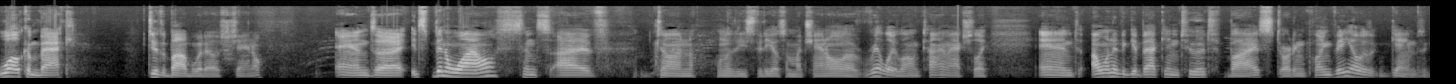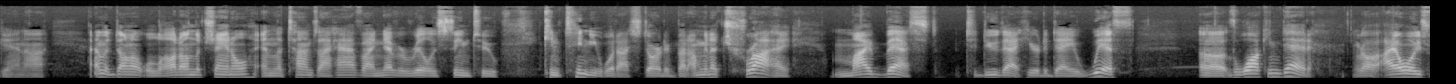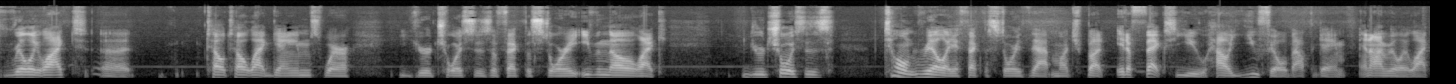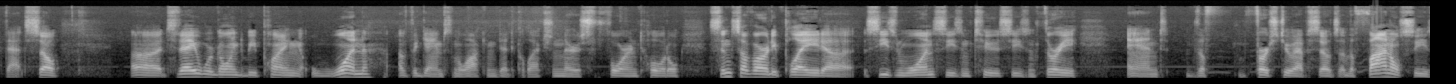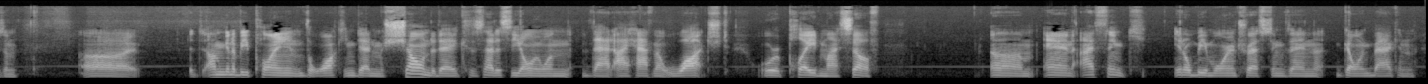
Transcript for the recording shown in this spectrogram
Welcome back to the Bob Widdows channel. And uh, it's been a while since I've done one of these videos on my channel, a really long time actually. And I wanted to get back into it by starting playing video games again. I haven't done a lot on the channel, and the times I have, I never really seem to continue what I started. But I'm going to try my best to do that here today with uh, The Walking Dead. Uh, I always really liked uh, Telltale-like games where your choices affect the story, even though, like, your choices don't really affect the story that much, but it affects you, how you feel about the game, and I really like that. So, uh, today we're going to be playing one of the games in the Walking Dead collection. There's four in total. Since I've already played uh, Season 1, Season 2, Season 3, and the first two episodes of the final season, uh, I'm going to be playing The Walking Dead Michonne today because that is the only one that I haven't watched or played myself. Um, and I think it'll be more interesting than going back and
